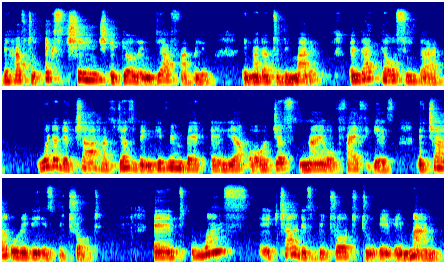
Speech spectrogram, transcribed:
they have to exchange a girl in their family in order to be married. And that tells you that whether the child has just been given birth earlier or just nine or five years, the child already is betrothed. And once a child is betrothed to a, a man,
